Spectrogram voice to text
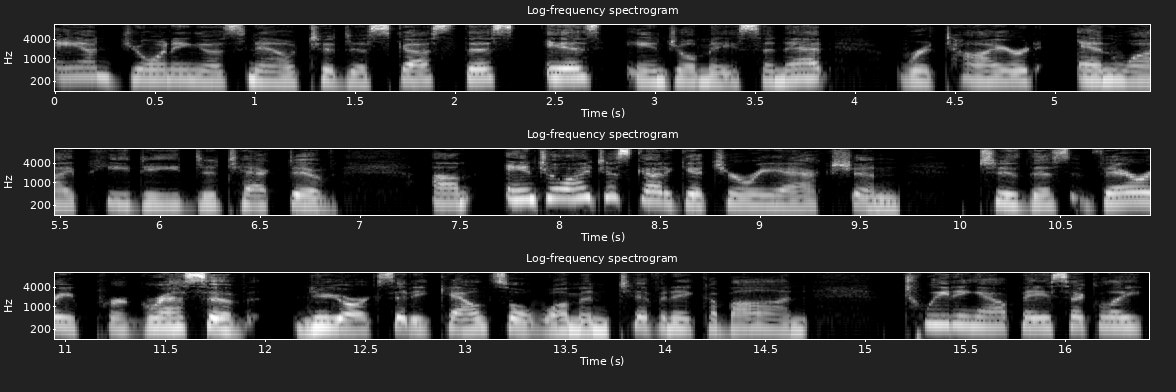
And joining us now to discuss this is Angel Masonette, retired NYPD detective. Um, Angel, I just got to get your reaction to this very progressive New York City Councilwoman, Tiffany Caban, tweeting out basically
